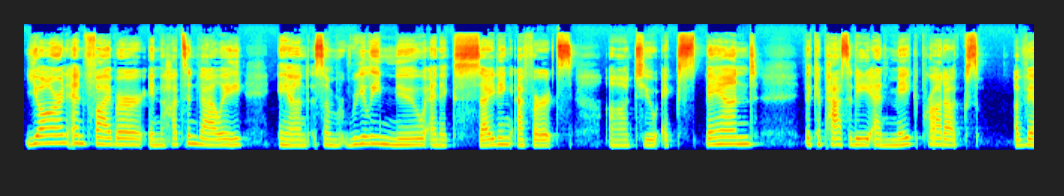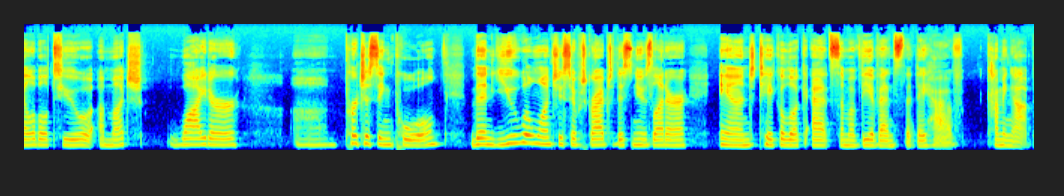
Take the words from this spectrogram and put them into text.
yarn and fiber in the Hudson Valley and some really new and exciting efforts uh, to expand the capacity and make products available to a much wider um, purchasing pool, then you will want to subscribe to this newsletter and take a look at some of the events that they have coming up.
